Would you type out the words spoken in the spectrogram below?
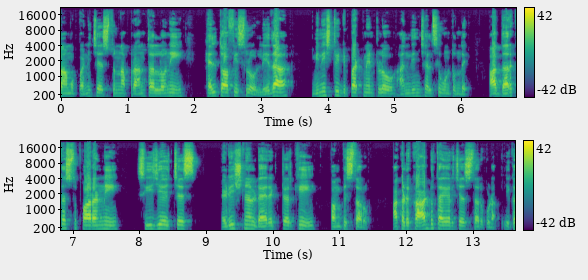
తాము పనిచేస్తున్న ప్రాంతాల్లోని హెల్త్ ఆఫీస్లో లేదా మినిస్ట్రీ డిపార్ట్మెంట్లో అందించాల్సి ఉంటుంది. ఆ దరఖాస్తు ఫారాన్ని సీజీహెచ్ఎస్ అడిషనల్ డైరెక్టర్కి పంపిస్తారు. అక్కడ కార్డు తయారు చేస్తారు కూడా. ఇక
